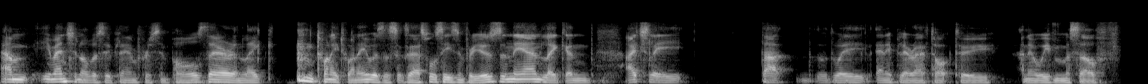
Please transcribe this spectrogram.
Um, you mentioned obviously playing for St Paul's there and like 2020 was a successful season for you in the end. Like and actually that the way any player I've talked to, I know even myself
